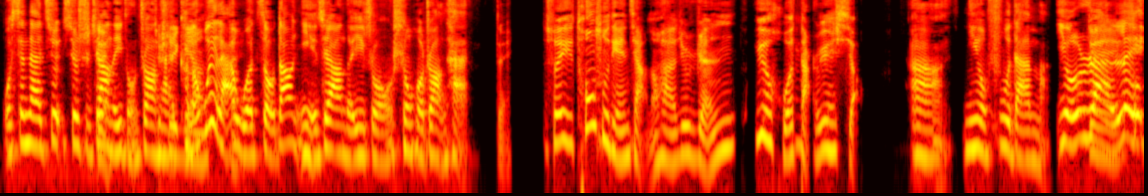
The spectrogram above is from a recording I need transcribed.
我现在就就是这样的一种状态，可能未来我走到你这样的一种生活状态。对，所以通俗点讲的话，就人越活胆儿越小。啊，你有负担嘛？有软肋，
